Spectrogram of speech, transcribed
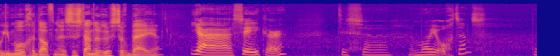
Goedemorgen Daphne, ze staan er rustig bij hè? Ja, zeker. Het is eh, een mooie ochtend. De,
